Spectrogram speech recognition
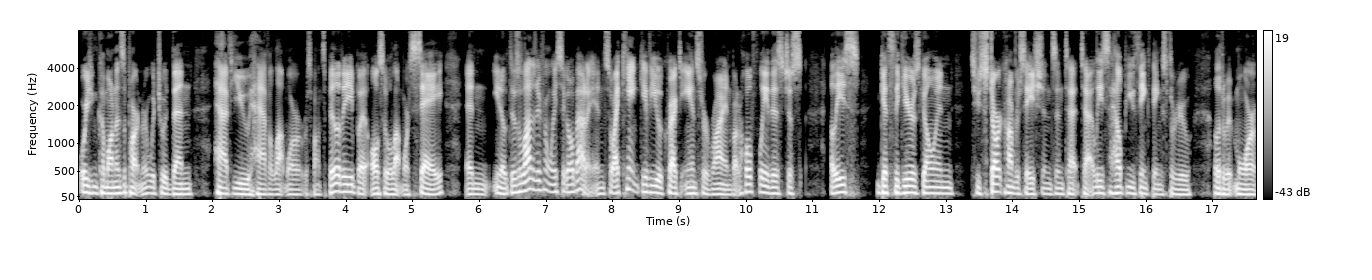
Or you can come on as a partner which would then have you have a lot more responsibility but also a lot more say. And you know there's a lot of different ways to go about it. And so i can't give you a correct answer ryan but hopefully this just at least gets the gears going to start conversations and to, to at least help you think things through a little bit more.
